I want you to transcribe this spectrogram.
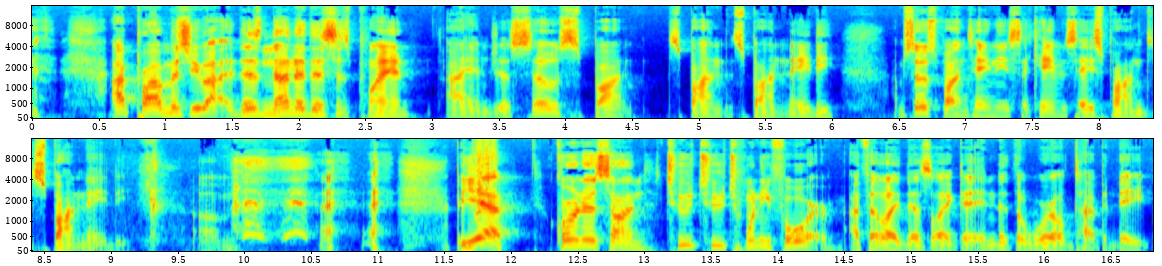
I promise you, I, this none of this is planned. I am just so spont, spont, spontaneity. I'm so spontaneous. I can't even say spont, spontaneity. Um, but yeah, Cornus on 2224. I feel like that's like an end of the world type of date.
